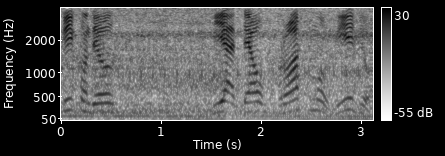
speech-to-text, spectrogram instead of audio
Fique com Deus. E até o próximo vídeo.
